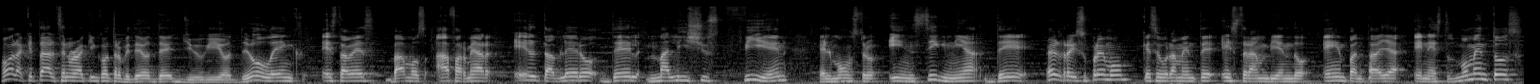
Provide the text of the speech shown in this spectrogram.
Hola, ¿qué tal? Senor aquí con otro video de Yu-Gi-Oh! Duel Link. Esta vez vamos a farmear el tablero del Malicious Fiend, el monstruo insignia de el Rey Supremo, que seguramente estarán viendo en pantalla en estos momentos.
